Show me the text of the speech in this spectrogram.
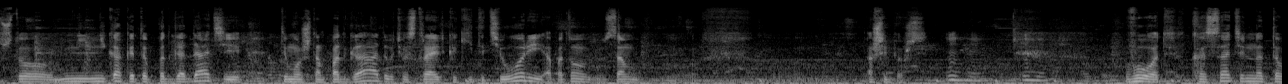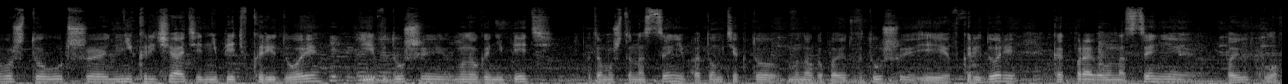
что ни- никак это подгадать, и ты можешь там подгадывать, выстраивать какие-то теории, а потом сам ошибешься. Вот, касательно того, что лучше не кричать и не петь в коридоре, и в душе много не петь, потому что на сцене потом те, кто много поют в душе и в коридоре, как правило, на сцене поют плохо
